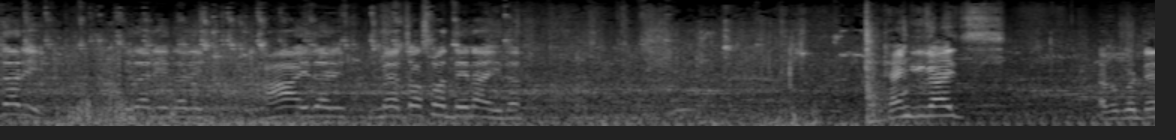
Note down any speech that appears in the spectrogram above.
इधर। इधर इधर। ही इधर? मेरा चश्मा देना इधर। Thank you guys a good day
